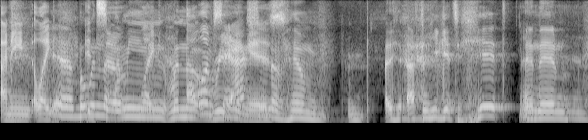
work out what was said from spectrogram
I mean, like, Yeah, but when it's the, I mean, like, when the all I'm saying reaction is, of him after he gets hit and then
